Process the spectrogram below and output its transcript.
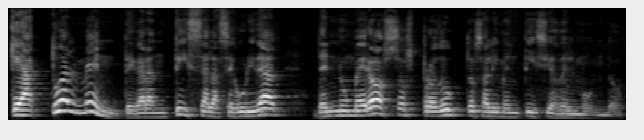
que actualmente garantiza la seguridad de numerosos productos alimenticios del mundo.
